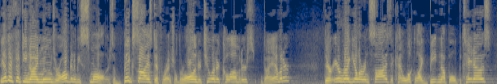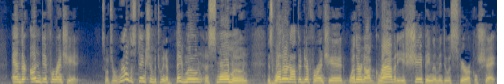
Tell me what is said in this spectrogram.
The other 59 moons are all going to be small. There's a big size differential. They're all under 200 kilometers diameter. They're irregular in size. They kind of look like beaten up old potatoes. And they're undifferentiated. So it's a real distinction between a big moon and a small moon is whether or not they're differentiated, whether or not gravity is shaping them into a spherical shape.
